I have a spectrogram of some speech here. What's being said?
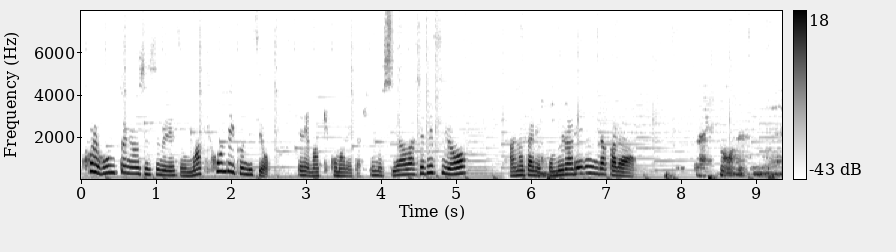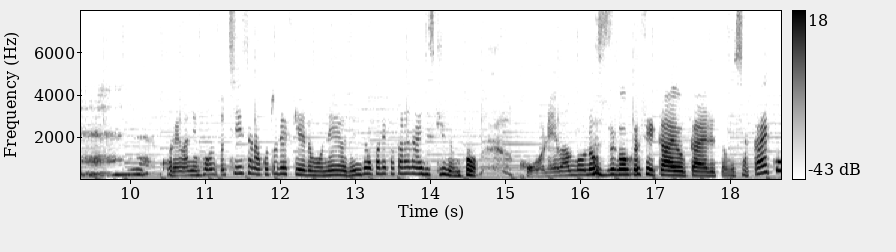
これ本当におすすめです。巻き込んでいくんですよ。でね、巻き込まれた人も幸せですよ。あなたに褒められるんだから。そうですね。これはね、ほんと小さなことですけれどもね、全然お金かからないですけれども、これはものすごく世界を変えると思う。社会貢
